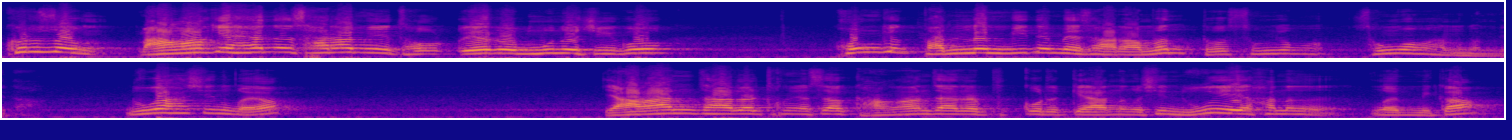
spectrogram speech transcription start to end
그래서 망하게 하는 사람이 더 외로 무너지고 공격받는 믿음의 사람은 더 성공, 성공하는 겁니다. 누가 하시는 거예요? 약한 자를 통해서 강한 자를 부끄럽게 하는 것이 누구의 하는 겁니까?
